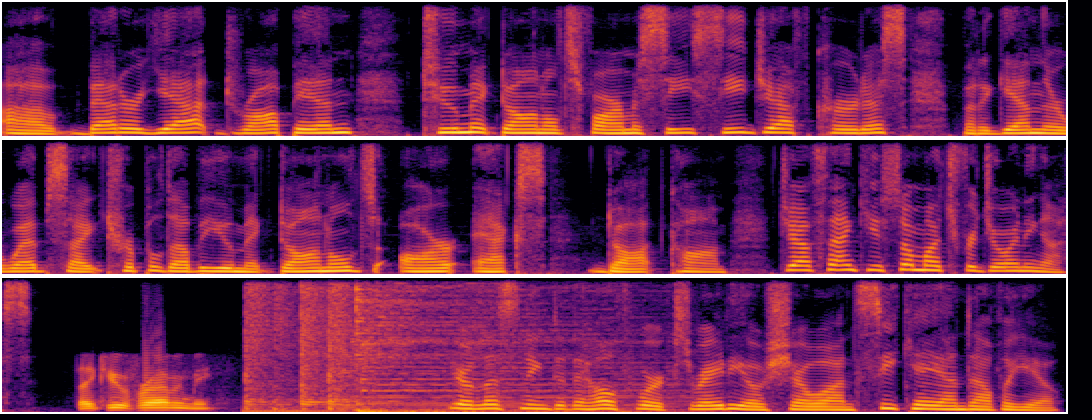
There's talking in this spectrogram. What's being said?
Uh, better yet, drop in to MacDonald's Pharmacy, see Jeff Curtis, but again, their website, www.macdonaldsrx.com. Jeff, thank you so much for joining us. Thank you for having me. You're listening to the HealthWorks radio show on CKNW.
